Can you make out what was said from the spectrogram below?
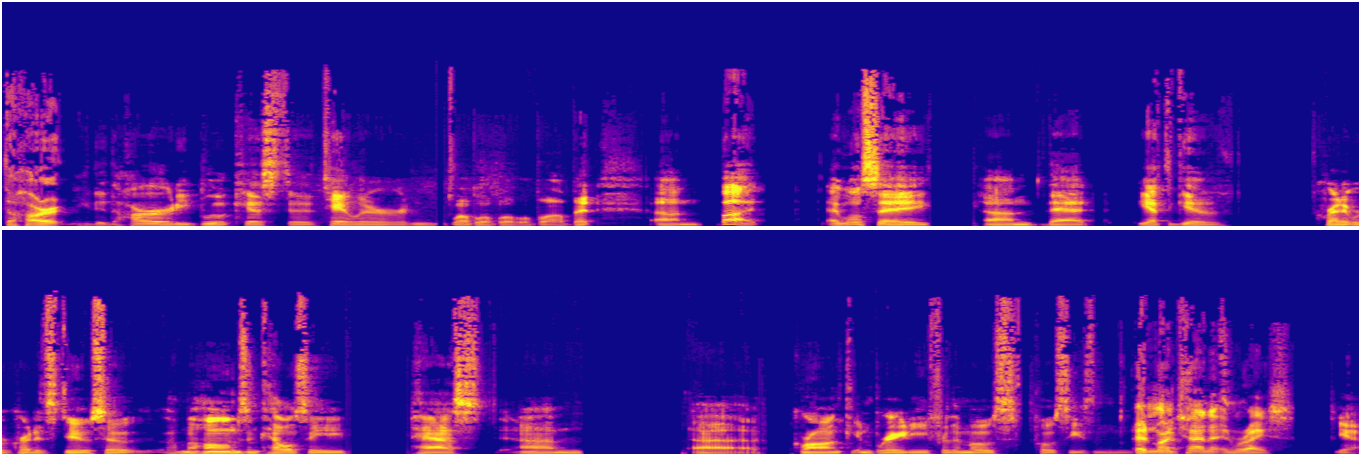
the heart. He did the heart. He blew a kiss to Taylor and blah blah blah blah blah. But um, but I will say um, that you have to give credit where credit's due. So Mahomes and Kelce passed um, uh, Gronk and Brady for the most postseason. And Montana and Rice. Yeah.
